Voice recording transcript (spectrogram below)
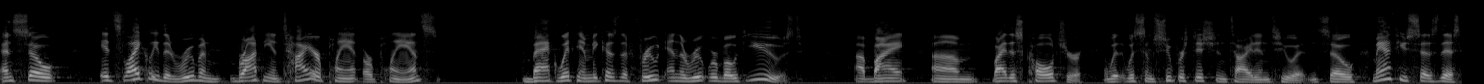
And so it's likely that Reuben brought the entire plant or plants back with him because the fruit and the root were both used uh, by um, by this culture with, with some superstition tied into it. And so Matthew says this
